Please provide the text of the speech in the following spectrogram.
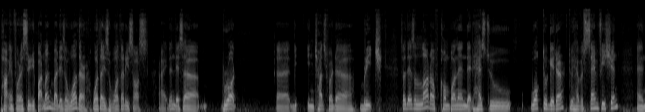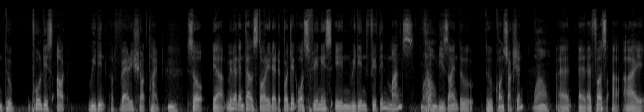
park and forestry department, but there's a water. Water is a water resource, right? Then there's a road uh, in charge for the bridge. So there's a lot of component that has to work together to have a same vision and to pull this out within a very short time. So yeah, maybe I can tell a story that the project was finished in within 15 months Wow. from design to to construction. Wow. And, and at first, I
